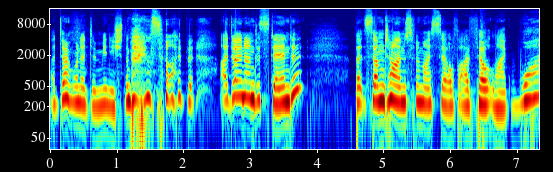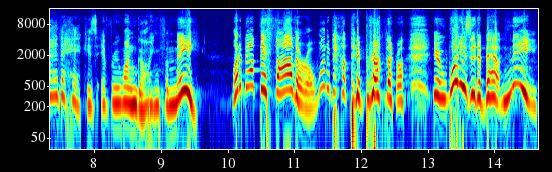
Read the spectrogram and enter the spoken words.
I don't want to diminish the male side, but I don't understand it. But sometimes for myself, I've felt like, why the heck is everyone going for me? What about their father or what about their brother? Or, you know, what is it about me?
